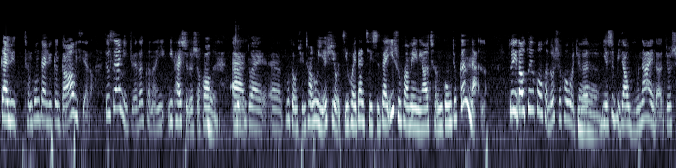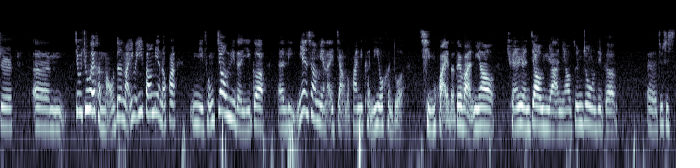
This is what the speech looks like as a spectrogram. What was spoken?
概率成功概率更高一些的。就虽然你觉得可能一一开始的时候，啊对，呃不走寻常路也许有机会，但其实在艺术方面你要成功就更难了。所以到最后，很多时候我觉得也是比较无奈的，就是，嗯，就就会很矛盾嘛。因为一方面的话，你从教育的一个呃理念上面来讲的话，你肯定有很多情怀的，对吧？你要全人教育啊，你要尊重这个，呃，就是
